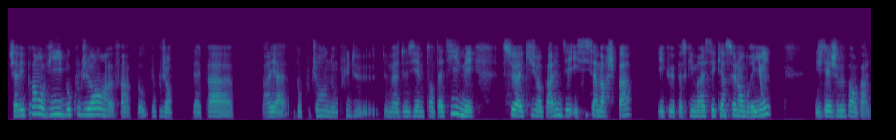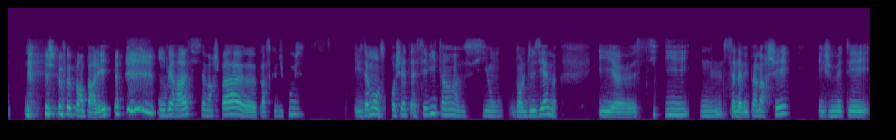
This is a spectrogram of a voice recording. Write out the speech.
j'avais pas envie. Beaucoup de gens, euh, enfin beaucoup de gens, n'avais pas parlé à beaucoup de gens non plus de, de ma deuxième tentative, mais ceux à qui j'en parlais me disaient et si ça marche pas? Et que parce qu'il me restait qu'un seul embryon, je disais je veux pas en parler. je veux pas en parler. on verra si ça marche pas, euh, parce que du coup, évidemment, on se projette assez vite hein, si on, dans le deuxième. Et euh, si ça n'avait pas marché et que je m'étais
